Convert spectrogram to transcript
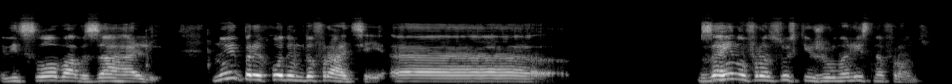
від слова взагалі? Ну і переходимо до Франції. Е, Загинув французький журналіст на фронті.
